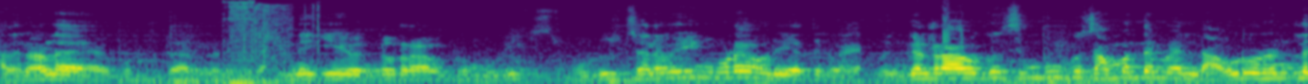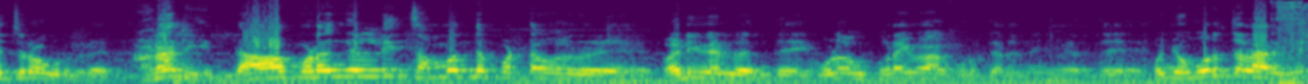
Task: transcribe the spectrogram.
அதனால கொடுத்துட்டாருன்னு நினைக்கிறேன். இன்னைக்கு வெங்கல்ராவுக்கு முழு முழு செலவையும் கூட அவர் ஏற்றுக்கலாம் வெங்கல்ராவுக்கும் சிம்புவுக்கும் சம்மந்தமே இல்லை. அவரு ரெண்டு லட்ச ரூபா கொடுக்குறாரு. ஆனால் எல்லா படங்கள்லையும் சம்மந்தப்பட்ட ஒரு வடிவேல் வந்து இவ்வளவு குறைவாக கொடுக்கறதுங்கிறது கொஞ்சம் உறுத்தலாக இருக்கு.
